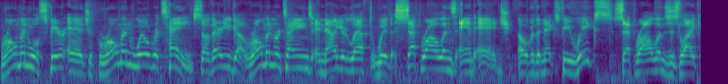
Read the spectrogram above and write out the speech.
Roman will spear Edge. Roman will retain. So there you go. Roman retains, and now you're left with Seth Rollins and Edge. Over the next few weeks, Seth Rollins is like,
